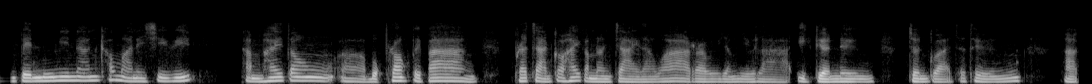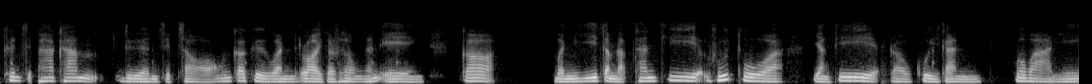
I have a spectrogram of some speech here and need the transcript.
ำเป็นนู้นนี้นั้นเข้ามาในชีวิตทำให้ต้องอบกพร่องไปบ้าง พระอาจารย์ก็ให้กำลังใจแล้วว่าเรายังมีเวลาอีกเดือนหนึ่งจนกว่าจะถึงขึ้นสิบห้าค่ำเดือนสิบสองก็คือวันลอยกระทงนั่นเอง ก็ วันนี้สำหรับท่านที่รู้ตัวอย่างที่เราคุยกันเมื่อวานนี้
